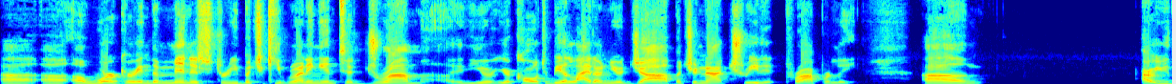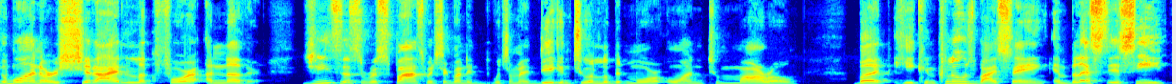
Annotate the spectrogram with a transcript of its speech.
uh, a, worker in the ministry, but you keep running into drama. You're you're called to be a light on your job, but you're not treated properly. Um, are you the one, or should I look for another? Jesus' response, which I'm going to which I'm going to dig into a little bit more on tomorrow, but he concludes by saying, "And blessed is he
